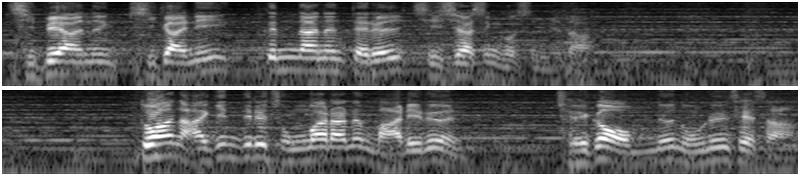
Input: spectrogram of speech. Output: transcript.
지배하는 기간이 끝나는 때를 지시하신 것입니다. 또한 악인들이 종말하는 말일은 죄가 없는 오는 세상,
